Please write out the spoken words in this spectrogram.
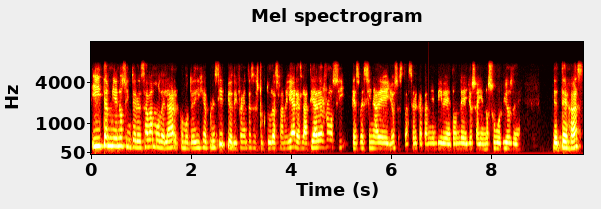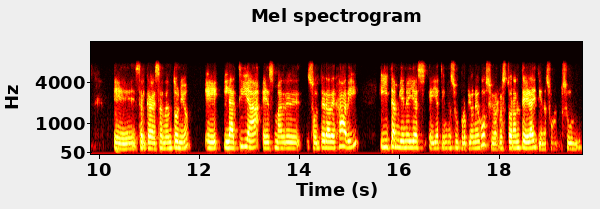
Y también nos interesaba modelar, como te dije al principio, diferentes estructuras familiares. La tía de Rosy, que es vecina de ellos, está cerca, también vive donde ellos, hay en los suburbios de, de Texas, eh, cerca de San Antonio. Eh, la tía es madre soltera de Javi y también ella, es, ella tiene su propio negocio, es restaurantera y tiene su, su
